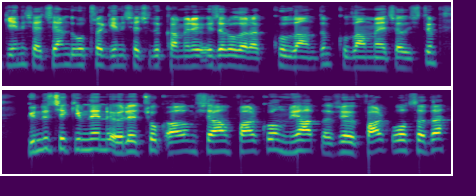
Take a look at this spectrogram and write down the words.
geniş açı hem de ultra geniş açılı kamerayı özel olarak kullandım. Kullanmaya çalıştım. Gündüz çekimlerinde öyle çok ağım şahım fark olmuyor. Hatta şöyle fark olsa da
